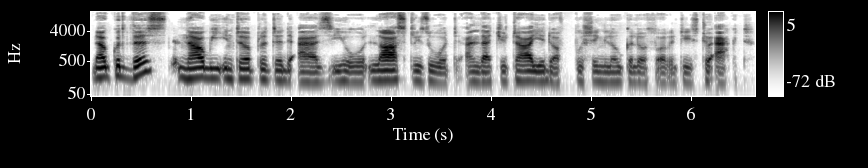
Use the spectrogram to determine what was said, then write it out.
Now, could this now be interpreted as your last resort and that you're tired of pushing local authorities to act?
